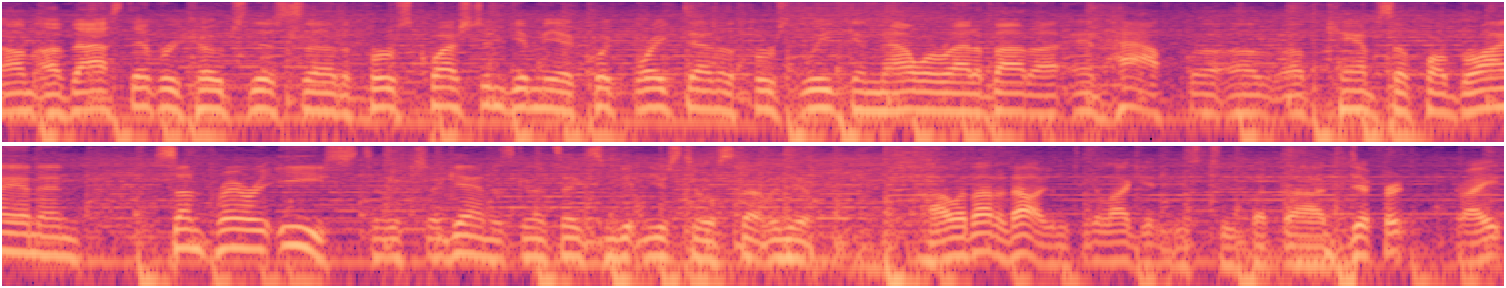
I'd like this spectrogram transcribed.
Um, I've asked every coach this. Uh, the first question. Give me a quick breakdown of the first week, and now we're at about a and half uh, of, of camp so far. Brian and Sun Prairie East, which again is going to take some getting used to. We'll start with you. Uh, without a doubt, it'll take a lot getting used to, but uh, different, right?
